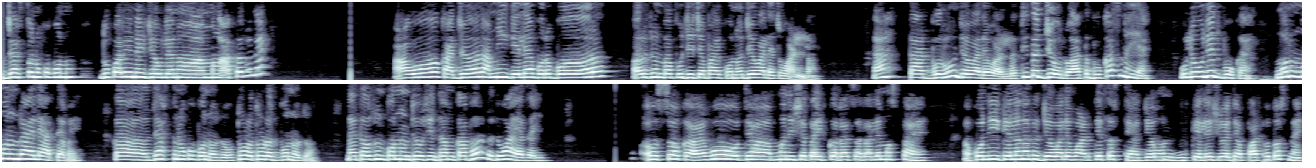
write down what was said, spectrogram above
जास्त नको बनवू दुपारी नाही जेवल्या ना मग आता बी नाही अहो काजल आम्ही गेल्या बरोबर अर्जुन बापूजीच्या बायकोनं जेवायलाच वाढलं. हा? ताट भरून जेवायला वाढलं. तिथंच जेवलो. आता भूकच नाही आहे. उली उलीच भूक आहे. म्हणून म्हणून राहिल्या आता बाई का जास्त नको बनवजो थोडं थोडंच बनवजो नाही तर अजून बनवून ठेवशील. धमका भर तर वाया जाईल. असं काय? हो त्या मनीषा ताई करा सराले मस्त आहे. कोणी गेलं ना तर जेवायला वाढतेच त्या. जेवण केल्याशिवाय त्या पाठवतच नाही.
